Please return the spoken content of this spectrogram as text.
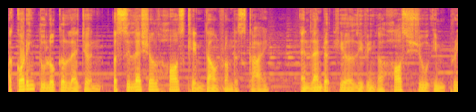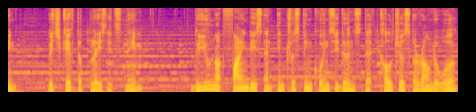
According to local legend, a celestial horse came down from the sky and landed here leaving a horseshoe imprint which gave the place its name. Do you not find this an interesting coincidence that cultures around the world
